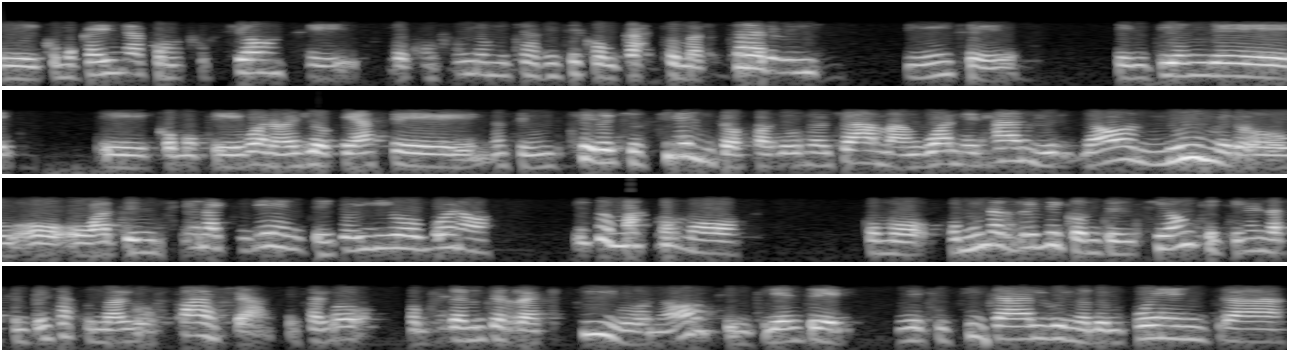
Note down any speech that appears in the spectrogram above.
Eh, como que hay una confusión, se lo confunde muchas veces con Customer Service, ¿sí? se, se entiende eh, como que, bueno, es lo que hace, no sé, un 0800 cuando uno llama, un 100, ¿no? Número o, o atención a clientes. Yo digo, bueno, eso es más como como, como una red de contención que tienen las empresas cuando algo falla, es algo completamente reactivo, ¿no? Si un cliente necesita algo y no lo encuentra,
